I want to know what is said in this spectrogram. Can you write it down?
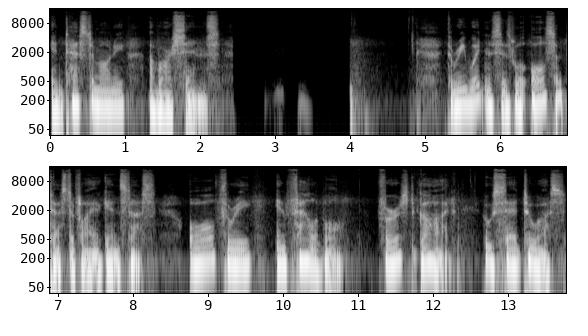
in testimony of our sins. Three witnesses will also testify against us, all three infallible. First, God, who said to us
